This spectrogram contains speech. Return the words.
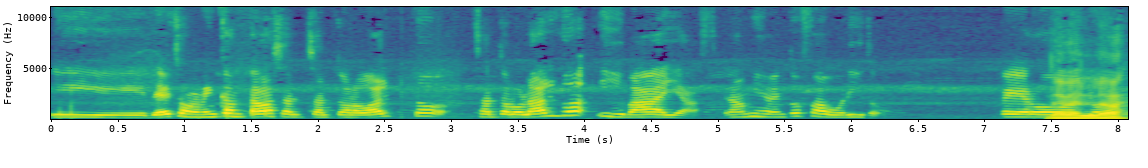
Y de hecho a mí me encantaba salto a lo alto, salto a lo largo y vallas, eran mis eventos favoritos. Pero de verdad.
